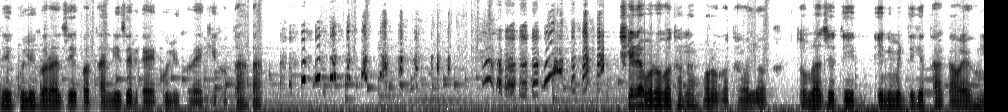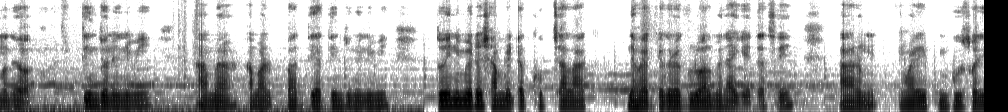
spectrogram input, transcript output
দিয়ে গুলি করা যে কথা, নিজের গায়ে গুলি করা একই কথা। সেটা বড় কথা না, বড় কথা হলো, তোমরা যদি এনিমির দিকে তাকাও, এখনও তিনজন এনিমি আমরা, আমার বাদ দিয়া তিনজন এনিমি তো এনিমি ওটার সামনেটা খুব চালাক। দেখো একটা করে গ্লোয়াল মেরে আইগাইতেছে আর আমার এই বুঝবারি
